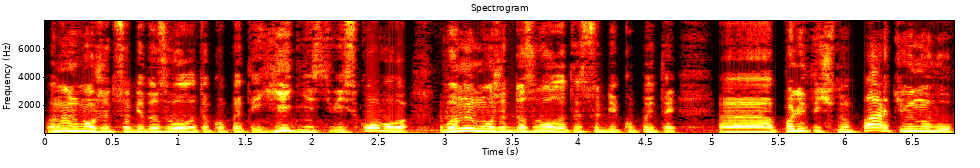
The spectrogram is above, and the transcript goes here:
Вони можуть собі дозволити купити гідність військового. Вони можуть дозволити собі купити е, політичну партію нову,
